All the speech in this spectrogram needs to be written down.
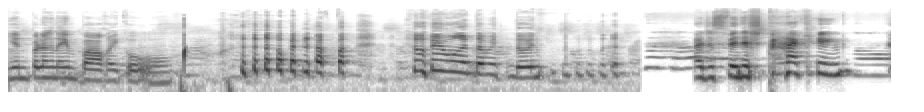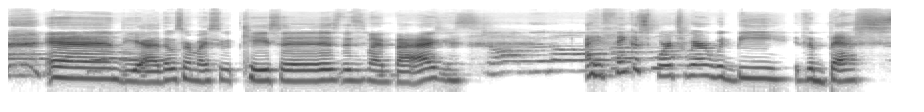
Yan pa lang na impake ko. Wala pa. May mga damit dun. I just finished packing. And yeah, those are my suitcases. This is my bag. I think a sportswear would be the best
